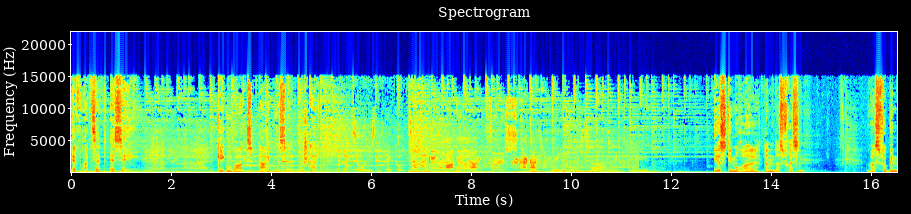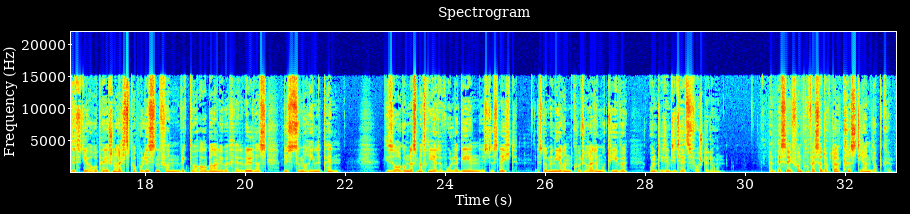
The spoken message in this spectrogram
FAZ Essay. Gegenwart, Ereignisse, Gestalten. Revolution ist nicht ein kurzer Erst die Moral, dann das Fressen. Was verbindet die europäischen Rechtspopulisten von Viktor Orban über Geert Wilders bis zu Marine Le Pen? Die Sorge um das materielle Wohlergehen ist es nicht. Es dominieren kulturelle Motive und Identitätsvorstellungen. Ein Essay von Professor Dr. Christian Jobke.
